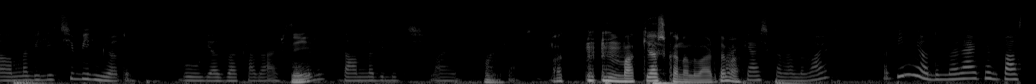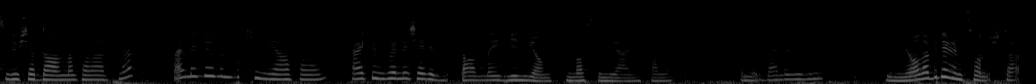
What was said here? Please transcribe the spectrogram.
Danla Bilic'i bilmiyordum bu yaza kadar Neyi? sanırım. Danla Bilic var ya makyaj şeyi. Makyaj kanalı var değil mi? Makyaj kanalı var. Ya bilmiyordum böyle herkes bahsediyor işte Danla falan filan. Ben de diyordum bu kim ya falan. Herkes böyle şey dedi. Danla'yı bilmiyor musun? Nasıl yani falan. Hani ben de dedim bilmiyor olabilirim sonuçta.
